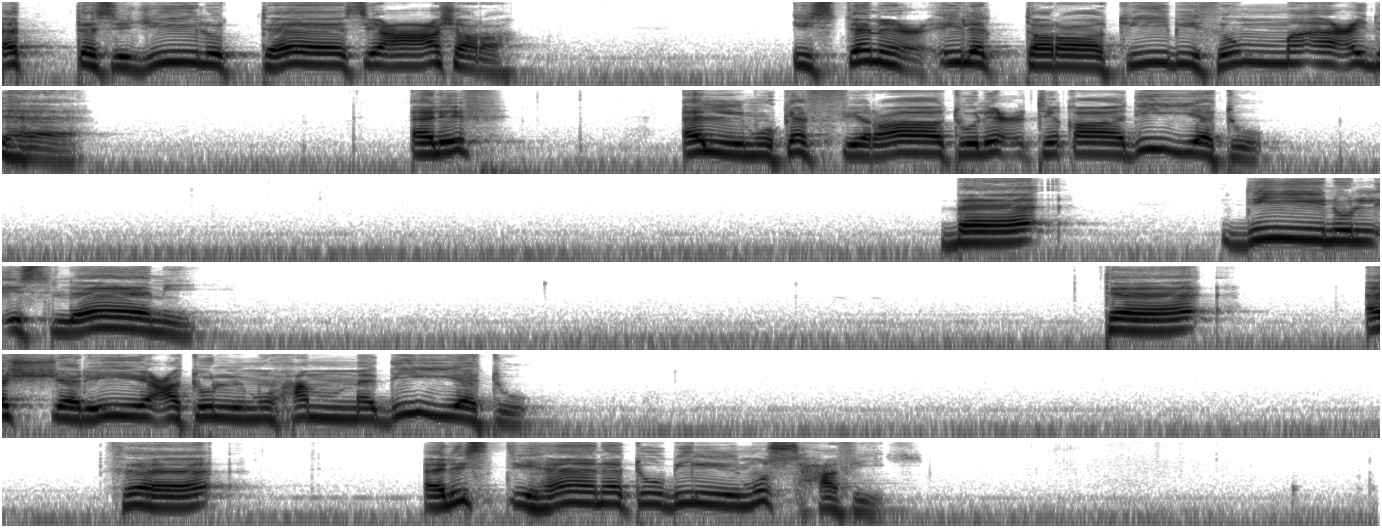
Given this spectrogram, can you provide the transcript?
التسجيل التاسع عشر. استمع إلى التراكيب ثم أعدها. ألف. المكفرات الاعتقادية. باء. دين الإسلام. تاء. الشريعة المحمدية. ثاء الاستهانة بالمصحف.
